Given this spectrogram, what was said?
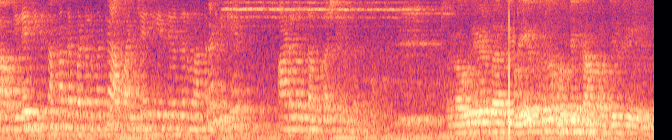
ಆ ವಿಲೇಜ್ಗೆ ಸಂಬಂಧಪಟ್ಟರು ಮತ್ತು ಆ ಪಂಚಾಯತಿಗೆ ಸೇರಿದವರು ಮಾತ್ರ ಇಲ್ಲಿಗೆ ಆಡಲು ಅವಕಾಶ ಇರುತ್ತದೆ ಅವ್ರು ಹೇಳಿದಾಗ ಪ್ಲೇಯರ್ಸ್ ಎಲ್ಲ ಒಂದೇ ಗ್ರಾಮ ಪಂಚಾಯತ್ ಸೇರಿದ್ರು.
